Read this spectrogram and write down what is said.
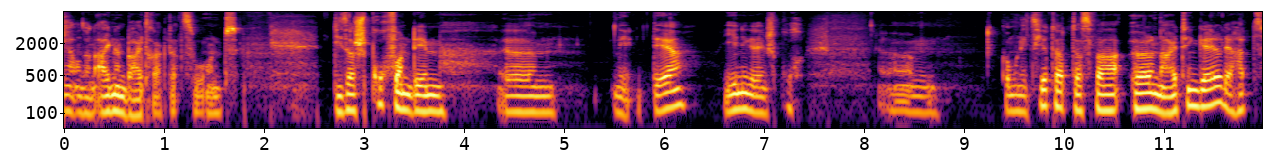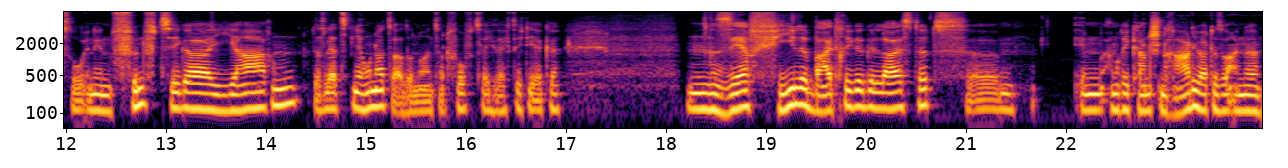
ja, unseren eigenen Beitrag dazu. Und dieser Spruch von dem, ähm, nee, derjenige, der den Spruch ähm, kommuniziert hat, das war Earl Nightingale. Der hat so in den 50er Jahren des letzten Jahrhunderts, also 1950, 60 die Ecke, sehr viele Beiträge geleistet. Ähm, Im amerikanischen Radio hatte so eine,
